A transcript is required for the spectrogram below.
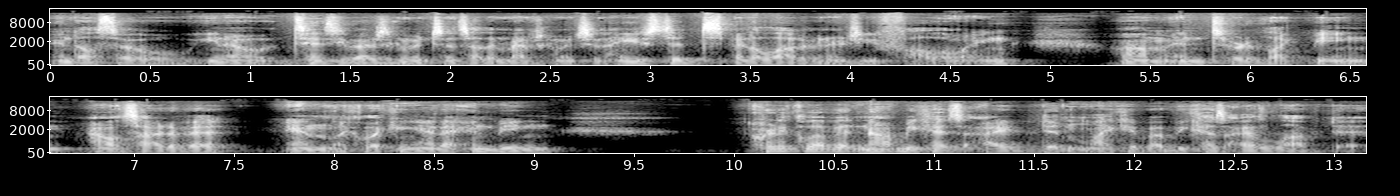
and also, you know, Tennessee Baptist Convention, Southern Baptist Convention. I used to spend a lot of energy following, um, and sort of like being outside of it and like looking at it and being critical of it, not because I didn't like it, but because I loved it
